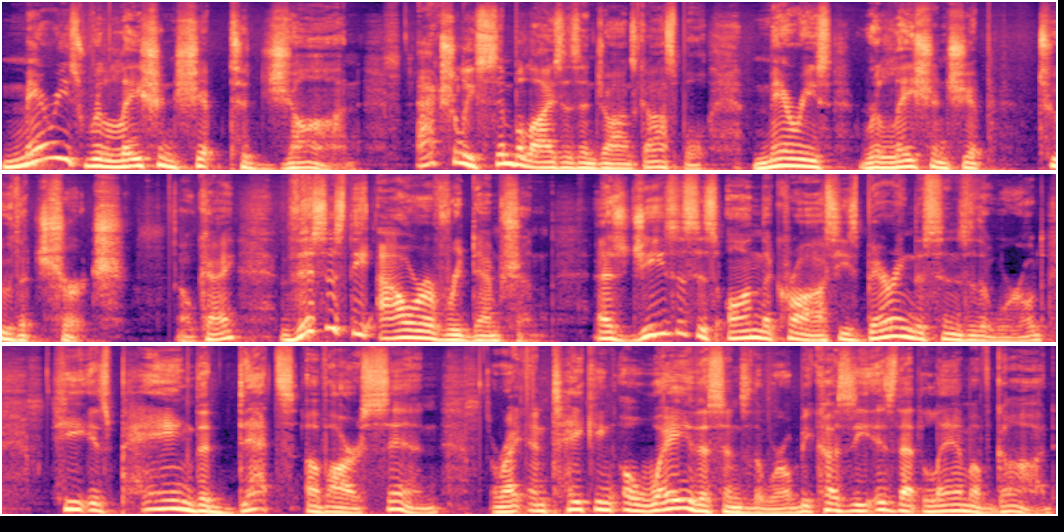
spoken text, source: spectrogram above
Mary's relationship to John actually symbolizes in John's Gospel Mary's relationship to the church. Okay? This is the hour of redemption. As Jesus is on the cross, he's bearing the sins of the world. He is paying the debts of our sin, right, and taking away the sins of the world because he is that Lamb of God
